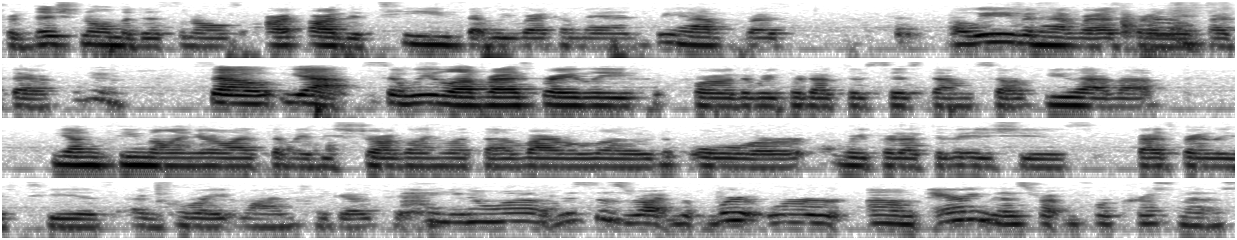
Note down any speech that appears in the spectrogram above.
Traditional medicinals are, are the teas that we recommend. We have ras- oh, we even have raspberry leaf right there. So yeah, so we love raspberry leaf for the reproductive system. So if you have a young female in your life that may be struggling with a viral load or reproductive issues, raspberry leaf tea is a great one to go Hey, to. you know what? This is right, but we're we're um, airing this right before Christmas.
